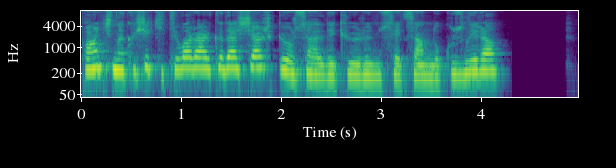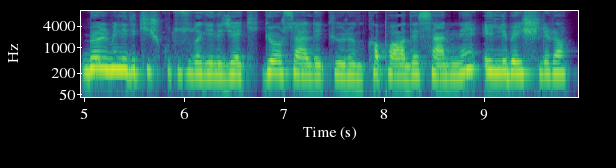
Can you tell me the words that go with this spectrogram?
Punch nakışı kiti var arkadaşlar. Görseldeki ürün 89 lira. Bölmeli dikiş kutusu da gelecek. Görseldeki ürün kapağı desenli 55 lira.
